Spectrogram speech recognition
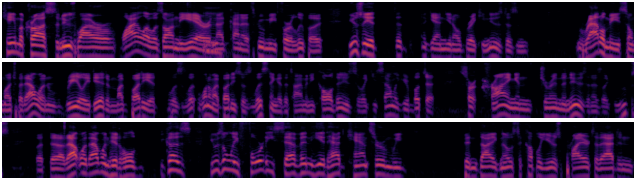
came across the newswire while I was on the air, mm. and that kind of threw me for a loop. Uh, usually, it, again, you know, breaking news doesn't rattle me so much, but that one really did. And my buddy it was one of my buddies was listening at the time, and he called in. And he's like, "You sound like you're about to start crying in during the news," and I was like, "Oops!" But uh, that one, that one hit hold because he was only 47. He had had cancer, and we been diagnosed a couple years prior to that and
